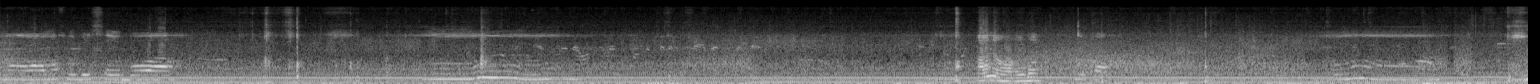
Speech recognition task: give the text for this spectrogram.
Mga mas mabilis sa'yo, buwa. 好的吗？嗯。好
